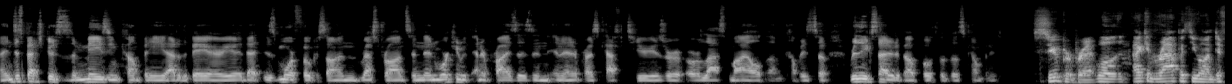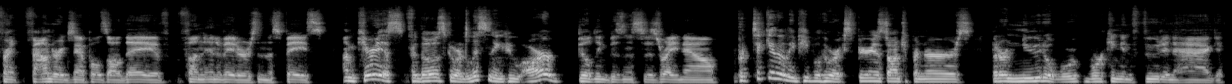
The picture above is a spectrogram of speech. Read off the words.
And Dispatch Goods is an amazing company out of the Bay Area that is more focused on restaurants and then working with enterprises and, and enterprise cafeterias or, or last mile um, companies. So, really excited about both of those companies. Super, Brett. Well, I can wrap with you on different founder examples all day of fun innovators in the space. I'm curious for those who are listening who are building businesses right now, particularly people who are experienced entrepreneurs but are new to wor- working in food and ag.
